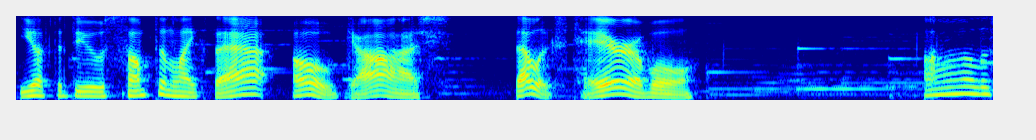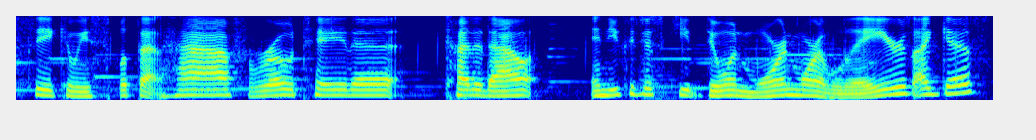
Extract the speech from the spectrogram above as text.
you have to do something like that. Oh gosh. That looks terrible. Oh, let's see. Can we split that half, rotate it, cut it out? And you could just keep doing more and more layers, I guess?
